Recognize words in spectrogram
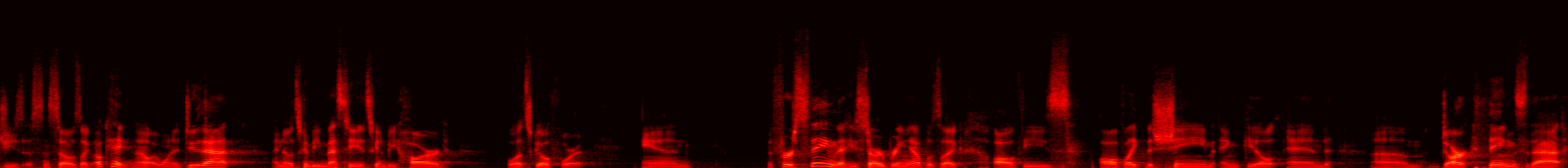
Jesus. And so I was like, okay, no, I want to do that. I know it's going to be messy, it's going to be hard. Well, let's go for it. And the first thing that he started bringing up was like all these, all of like the shame and guilt and um, dark things that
